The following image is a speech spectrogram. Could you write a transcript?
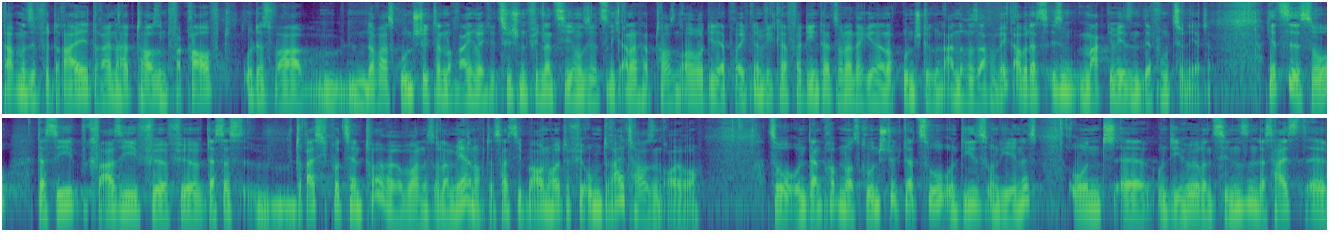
Da hat man sie für drei, dreieinhalbtausend verkauft und das war, da war das Grundstück dann noch reingerechnet. Zwischenfinanzierung sind jetzt nicht anderthalbtausend Euro, die der Projektentwickler verdient hat, sondern da gehen dann noch Grundstücke und andere Sachen weg. Aber das ist ein Markt gewesen, der funktionierte. Jetzt ist es so, dass sie quasi für, für, dass das 30 Prozent teurer geworden ist oder mehr noch. Das heißt, sie bauen heute für um 3000 Euro. So, und dann kommt noch das Grundstück dazu und dieses und jenes und, äh, und die höheren Zinsen. Das heißt, äh,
